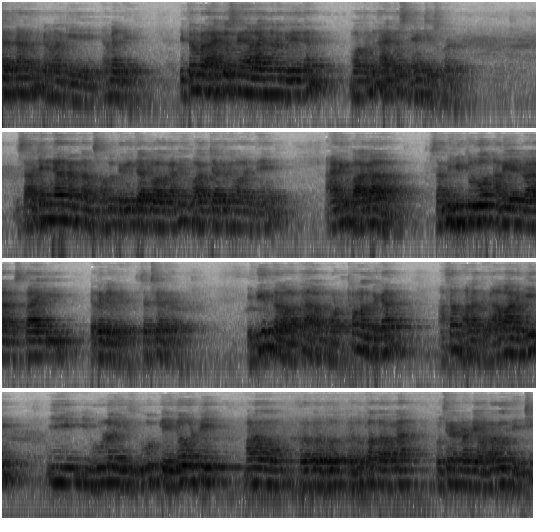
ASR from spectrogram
సత్యనారాయణ ఇక్కడ మనకి ఎమ్మెల్యే. ఇతను మరి ఆయనతో స్నేహం ఎలా అయిందో తెలియదు కానీ మొత్తం మీద ఆయనతో స్నేహం చేసుకున్నాడు. సహజంగా మరి తన సొంత తెలివితేటల వల్ల కానీ వాక్చాతుర్యం వల్ల అయితే ఆయనకి బాగా సన్నిహితుడు అనే స్థాయికి ఎదగలిగాడు సత్యనారాయణ గారు. ఎదిగిన తర్వాత మొట్టమొదటిగా అసలు మన గ్రామానికి ఈ ఈ ఊళ్ళో ఈ ఊరికి ఏదో ఒకటి మనం ప్రభుత్వం తరఫున వచ్చినటువంటి వనరులు తెచ్చి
